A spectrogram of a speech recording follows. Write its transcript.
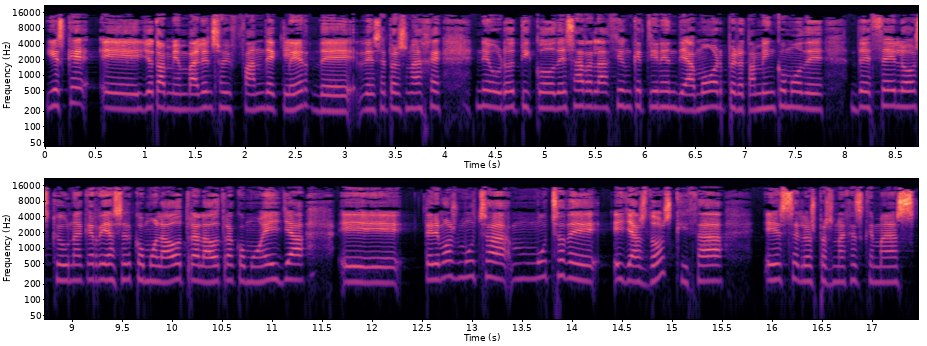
Y es que eh, yo también, Valen, soy fan de Claire, de, de ese personaje neurótico, de esa relación que tienen de amor, pero también como de, de celos, que una querría ser como la otra, la otra como ella. Eh, tenemos mucha, mucho de ellas dos, quizá es los personajes que más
